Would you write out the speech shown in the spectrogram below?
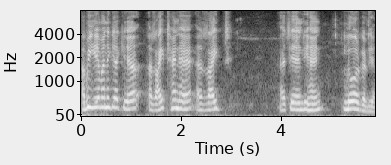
अभी ये मैंने क्या किया राइट हैंड है right H A N D hand lower कर दिया।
